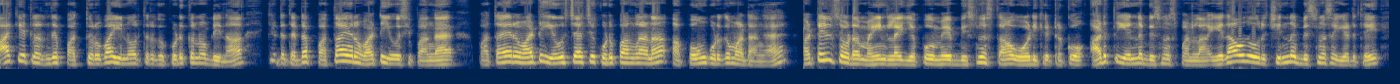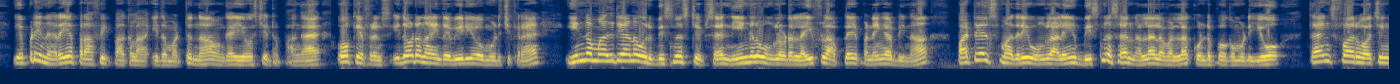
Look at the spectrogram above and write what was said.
பாக்கெட்ல இருந்து பத்து ரூபாய் இன்னொருத்தருக்கு கொடுக்கணும் அப்படின்னா கிட்டத்தட்ட பத்தாயிரம் வாட்டி யோசிப்பாங்க. பத்தாயிரம் வாட்டி யோசிச்சாச்சு கொடுப்பாங்களான்னா அப்பவும் கொடுக்க மாட்டாங்க. பட்டேல்ஸோட மைண்ட்ல எப்பவுமே பிசினஸ் தான் ஓடிக்கிட்டு இருக்கும். அடுத்து என்ன பிசினஸ் பண்ணலாம்? ஏதாவது ஒரு சின்ன பிசினஸை எடுத்து எப்படி நிறைய ப்ராஃபிட் பார்க்கலாம்? இதை மட்டும் தான் அவங்க யோசிச்சுட்டு இருப்பாங்க. ஓகே ஃப்ரெண்ட்ஸ் இதோட நான் இந்த வீடியோவை முடிச்சுக்கிறேன். இந்த மாதிரியான ஒரு பிசினஸ் டிப்ஸை நீங்களும் உங்களோட லைஃப்ல அப்ளை பண்ணீங்க அப்படின்னா பட்டேல்ஸ் மாதிரி உங்களாலையும் பிஸ்னஸை நல்ல லெவல்ல கொண்டு போக முடியும். தேங்க்ஸ் ஃபார் வாட்சிங்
